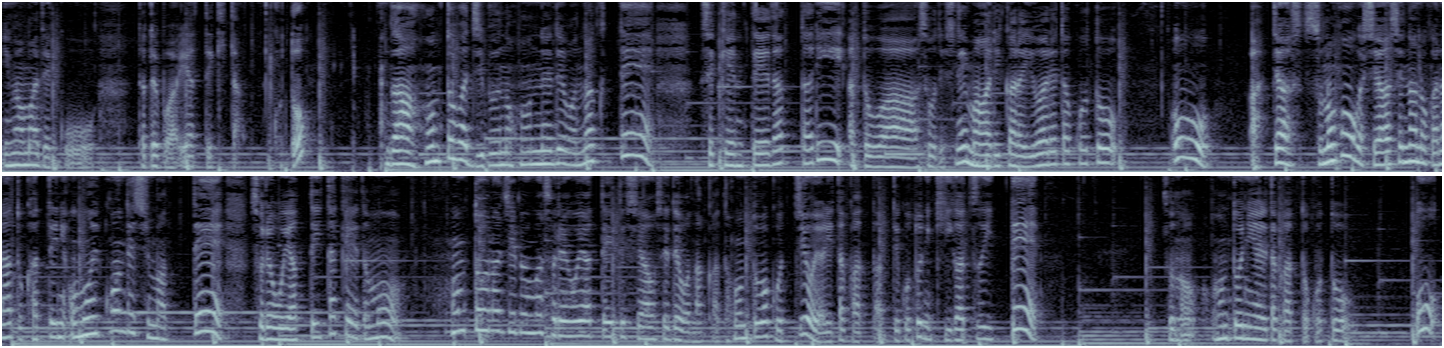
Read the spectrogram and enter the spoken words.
今までこう例えばやってきたことが本当は自分の本音ではなくて世間体だったりあとはそうですね周りから言われたことをあじゃあその方が幸せなのかなと勝手に思い込んでしまってそれをやっていたけれども本当の自分はそれをやっていて幸せではなかった。本当はこっちをやりたかったっていうことに気がついてその本当にやりたかったことを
